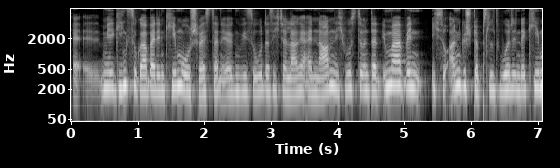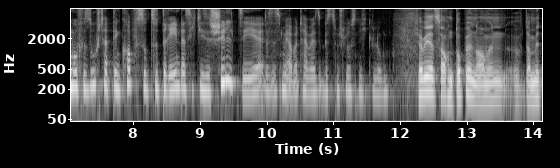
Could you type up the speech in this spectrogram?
Äh, mir ging es sogar bei den Chemoschwestern irgendwie so, dass ich da lange einen Namen nicht wusste und dann immer, wenn ich so angestöpselt wurde in der Chemo, versucht habe, den Kopf so zu drehen, dass ich dieses Schild sehe. Das ist mir aber teilweise bis zum Schluss nicht gelungen. Ich habe jetzt auch einen Doppelnamen, äh, damit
